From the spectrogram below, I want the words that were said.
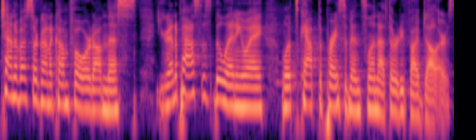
10 of us are going to come forward on this. You're going to pass this bill anyway. Let's cap the price of insulin at $35.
